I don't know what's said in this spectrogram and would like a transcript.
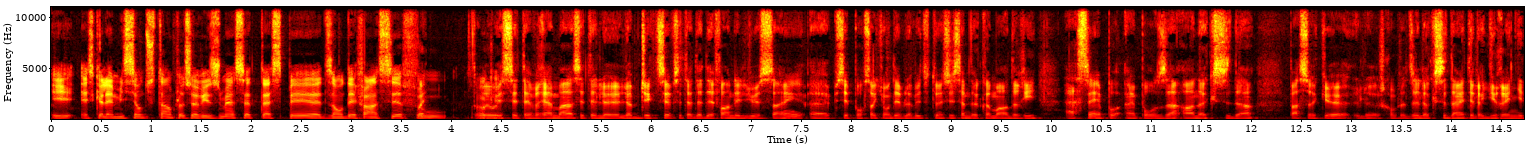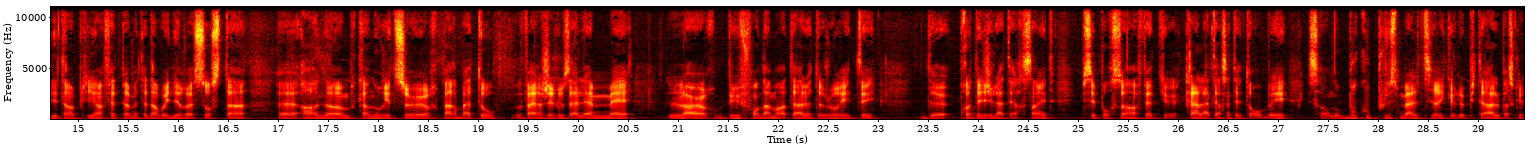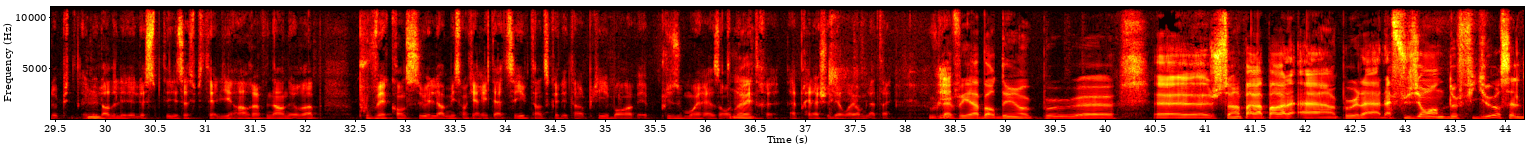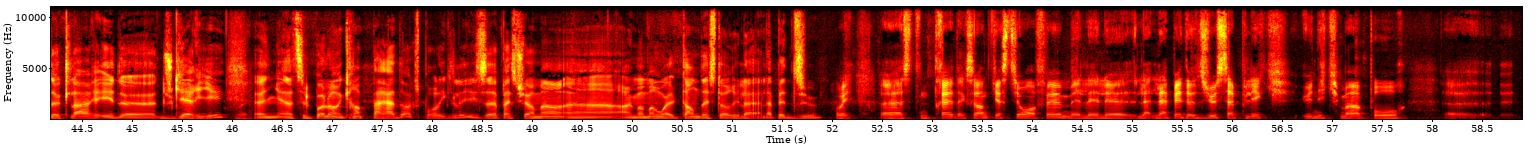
Et est-ce que la mission du temple se résumait à cet aspect, euh, disons, défensif Oui. ou... Oui, c'était vraiment, c'était l'objectif, c'était de défendre les lieux saints. euh, puis c'est pour ça qu'ils ont développé tout un système de commanderie assez impo- imposant en Occident, parce que, le, je le dis, l'Occident était le grenier des Templiers, en fait, permettait d'envoyer des ressources tant euh, en hommes qu'en nourriture, par bateau, vers Jérusalem, mais leur but fondamental a toujours été de protéger la Terre Sainte. Puis c'est pour ça, en fait, que quand la Terre Sainte est tombée, ils sont beaucoup plus mal tirés que l'hôpital, parce que Mm. l'ordre des les hospitaliers, en revenant en Europe, pouvaient continuer leur mission caritative, tandis que les Templiers, bon, avaient plus ou moins raison d'être euh, après la chute des royaumes latins. Vous l'avez abordé un peu, euh, euh, justement par rapport à, un peu la, la fusion entre deux figures, celle de Claire et de, du guerrier. Ouais. N'y a-t-il pas là un grand paradoxe pour l'Église, particulièrement à un moment où elle tente d'instaurer la, la paix de Dieu? Oui, euh, c'est une très excellente question, en fait, mais le- la, paix de Dieu s'applique uniquement pour euh,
